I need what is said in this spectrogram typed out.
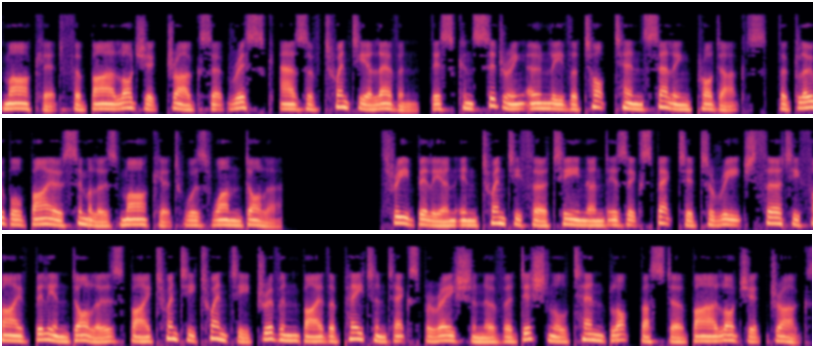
market for biologic drugs at risk as of 2011, this considering only the top 10 selling products. The global biosimilars market was $1. 3 billion in 2013 and is expected to reach $35 billion by 2020 driven by the patent expiration of additional 10 blockbuster biologic drugs.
